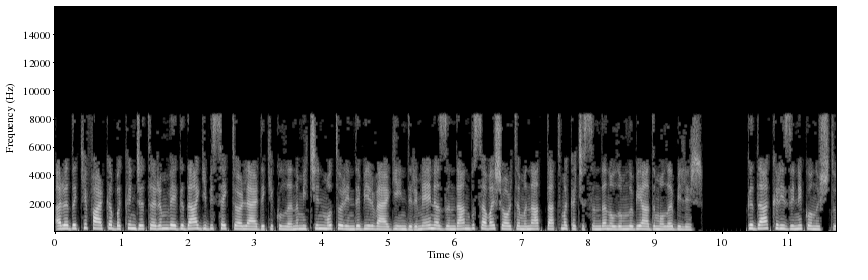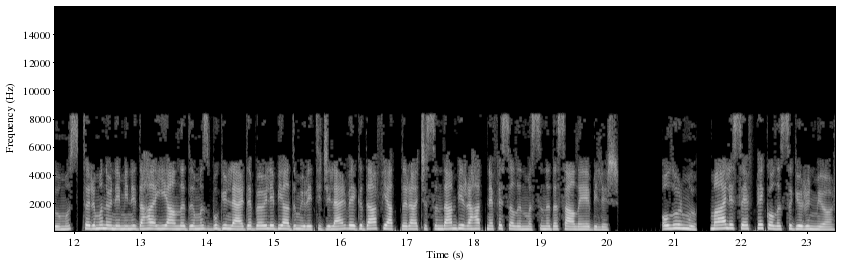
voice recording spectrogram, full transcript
Aradaki farka bakınca tarım ve gıda gibi sektörlerdeki kullanım için motorinde bir vergi indirimi en azından bu savaş ortamını atlatmak açısından olumlu bir adım olabilir. Gıda krizini konuştuğumuz, tarımın önemini daha iyi anladığımız bu günlerde böyle bir adım üreticiler ve gıda fiyatları açısından bir rahat nefes alınmasını da sağlayabilir. Olur mu? Maalesef pek olası görünmüyor.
